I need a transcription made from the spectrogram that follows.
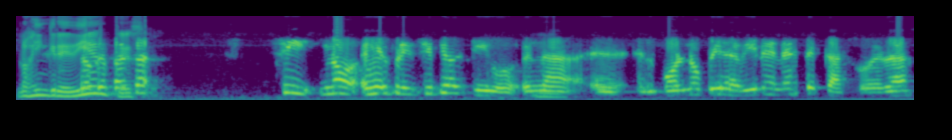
Los ingredientes. Sí, no, es el principio activo, la, eh, el molnupiravir en este caso, ¿verdad?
